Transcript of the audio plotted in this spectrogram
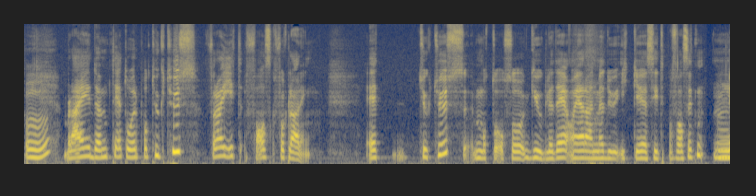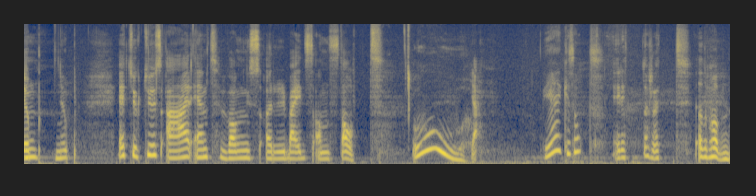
Mhm. blei dømt til et år på tukthus for å ha gitt falsk forklaring. Et tukthus, måtte også google det, og jeg regner med du ikke sitter på fasiten? Nope. nope. Et tukthus er en tvangsarbeidsanstalt. Oh. Ja. Ja, ikke sant. Rett og slett. Ja, de hadde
